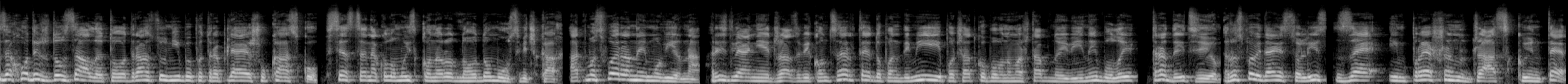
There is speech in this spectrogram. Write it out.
заходиш до зали, то одразу ніби потрапляєш у казку. Вся сцена Коломийського народного дому у свічках. Атмосфера неймовірна. Різдвяні джазові концерти до пандемії початку повномасштабної війни були традицією, розповідає соліст The Impression Jazz Quintet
